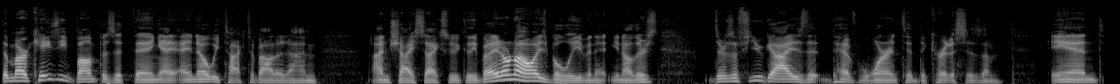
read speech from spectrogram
the Marchese bump is a thing. I, I know we talked about it on on Chi Sox Weekly, but I don't always believe in it. You know, there's there's a few guys that have warranted the criticism, and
